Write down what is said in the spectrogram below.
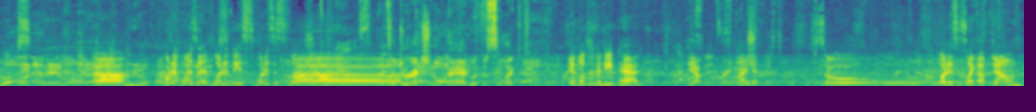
Whoops. Run your hand on that. Um, what it was it? What are these? What is this? Uh, It's a directional pad with a select key. It looks like a D-pad, Yeah, pretty much. kind of. So, what is this? Like up, down?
